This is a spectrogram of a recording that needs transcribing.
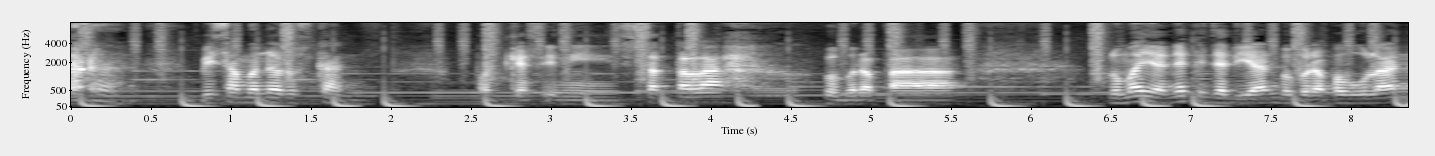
bisa meneruskan podcast ini setelah beberapa lumayannya kejadian beberapa bulan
